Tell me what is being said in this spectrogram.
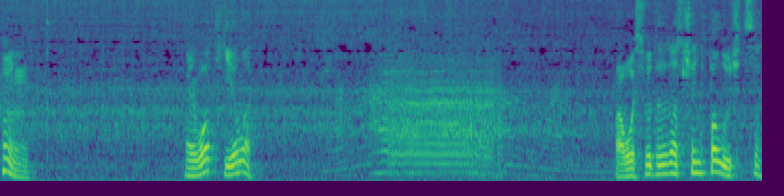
Хм. А вот ела. А вот в этот раз что-нибудь получится.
